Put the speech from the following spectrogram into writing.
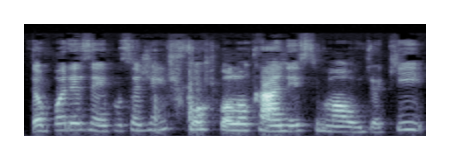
Então, por exemplo, se a gente for colocar nesse molde aqui,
